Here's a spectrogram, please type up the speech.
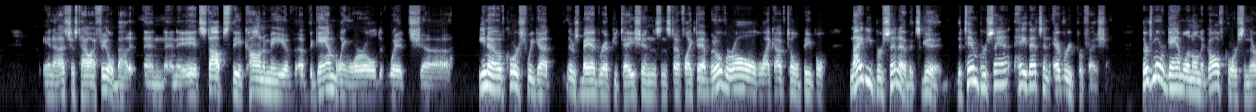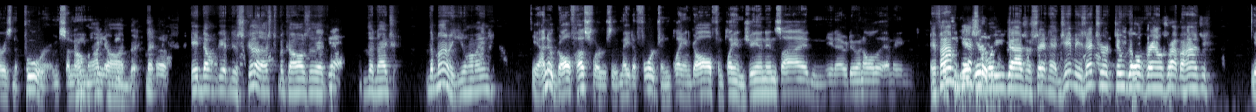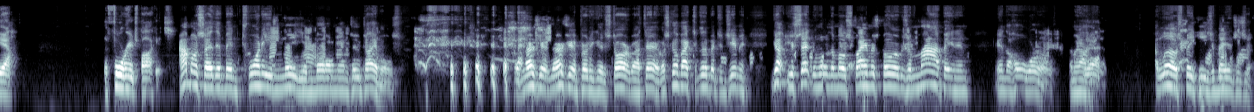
you know that's just how I feel about it, and and it stops the economy of of the gambling world, which uh, you know, of course, we got there's bad reputations and stuff like that, but overall, like I've told people, ninety percent of it's good. The ten percent, hey, that's in every profession. There's more gambling on the golf course than there is in the pool rooms. I mean, oh my God, know, but, but uh, it don't get discussed because of the yeah. the nature the money. You know what I mean? Yeah, I know golf hustlers that made a fortune playing golf and playing gin inside, and you know, doing all that. I mean, if I'm guessing where you guys are sitting at, Jimmy, is that your two gold crowns right behind you? Yeah, the four inch pockets. I'm gonna say there've been 20 million bet on them two tables. there's, your, there's your pretty good start right there. Let's go back to, a little bit to Jimmy. You got, you're setting one of the most famous poems, in my opinion, in the whole world. I mean, yeah. I, I love speakeasy bands. It's a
